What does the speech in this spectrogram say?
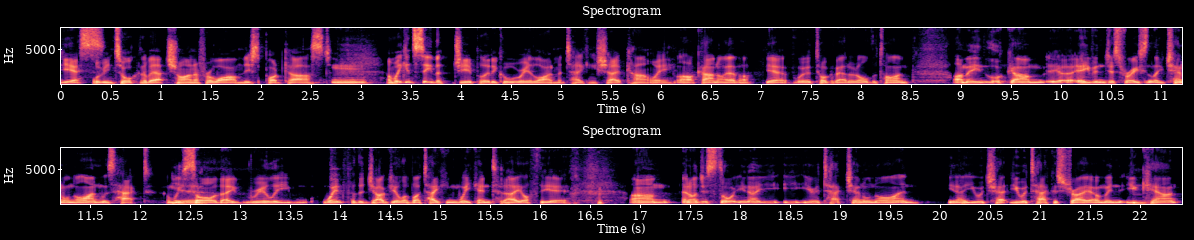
Yes. We've been talking about China for a while on this podcast, and we can see the geopolitical realignment taking shape, can't we? Oh, can't I ever? Yeah, we talk about it all the time. I mean, look, um, even just recently, Channel 9 was hacked, and we Yeah. saw they really went for the jugular by taking Weekend Today off the air. um, and I just thought, you know, you, you you attack Channel 9. You know, you attack, you attack Australia. I mean, you can't.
